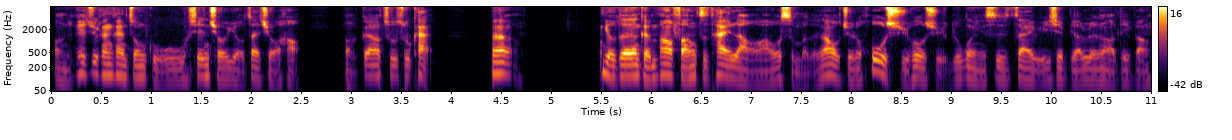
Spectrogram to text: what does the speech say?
哦，你可以去看看中古屋，先求有，再求好。哦，更要出出看。那有的人可能怕房子太老啊，或什么的。那我觉得或许或许，如果你是在于一些比较热闹的地方，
